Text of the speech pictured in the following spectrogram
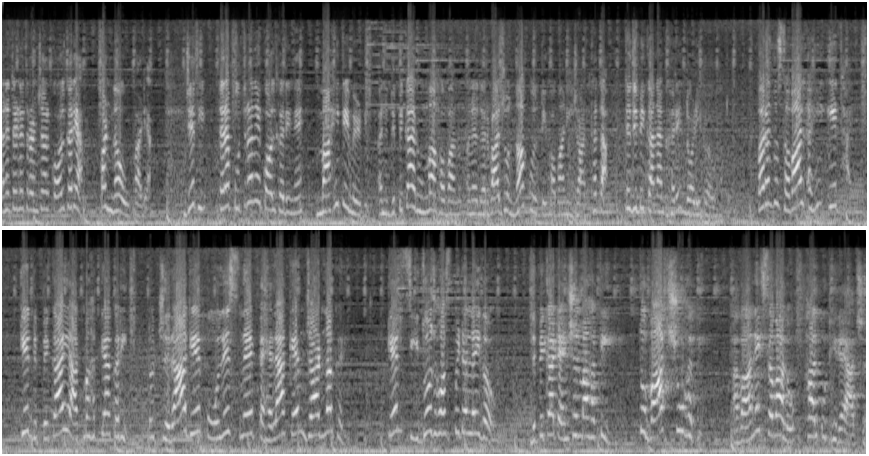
અને તેણે ત્રણ ચાર કોલ કર્યા, પણ ન ઉપાડ્યા. જેથી તેના પુત્રને કોલ કરીને માહિતી મેળવી અને દીપિકા રૂમમાં હોવાનું અને દરવાજો ન ખુલતી હોવાની જાણ થતા તે દીપિકાના ઘરે દોડી ગયો હતો. પરંતુ સવાલ અહીં એ થાય કે દીપિકાએ આત્મહત્યા કરી તો ચિરાગે પોલીસને પહેલા કેમ જાણ ન કરી? કેમ સીધો જ હોસ્પિટલ લઈ ગયો? દીપિકા ટેન્શનમાં હતી તો વાત શું હતી? આવા અનેક સવાલો હાલ ઉઠી રહ્યા છે.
